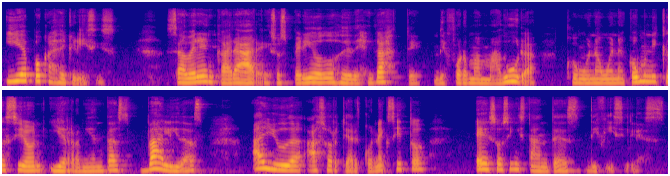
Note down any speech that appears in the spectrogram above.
y épocas de crisis. Saber encarar esos periodos de desgaste de forma madura, con una buena comunicación y herramientas válidas, ayuda a sortear con éxito esos instantes difíciles.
